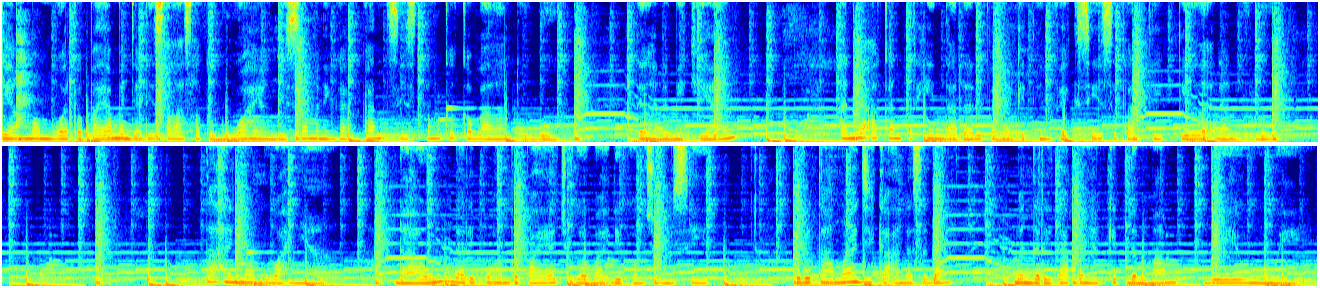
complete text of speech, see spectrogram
yang membuat pepaya menjadi salah satu buah yang bisa meningkatkan sistem kekebalan tubuh. Dengan demikian, Anda akan terhindar dari penyakit infeksi seperti pilek dan flu. Tak hanya buahnya, daun dari pohon pepaya juga baik dikonsumsi, terutama jika Anda sedang menderita penyakit demam dengue.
